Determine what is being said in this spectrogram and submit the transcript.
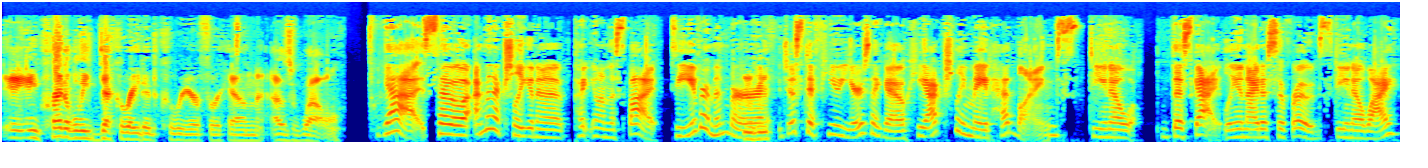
incredibly decorated career for him as well. Yeah, so I'm actually going to put you on the spot. Do you remember mm-hmm. just a few years ago, he actually made headlines? Do you know this guy, Leonidas of Rhodes. Do you know why?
